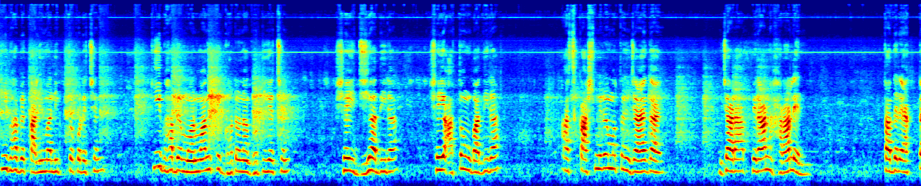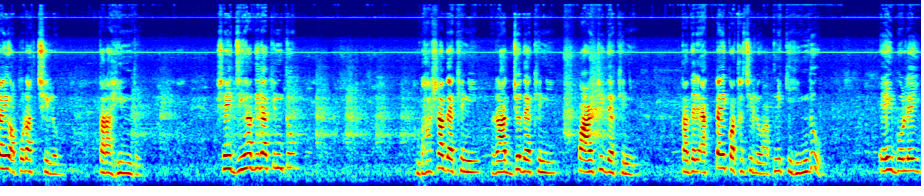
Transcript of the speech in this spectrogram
কীভাবে কালিমালিপ্ত করেছেন, কীভাবে মর্মান্তিক ঘটনা ঘটিয়েছেন, সেই জিহাদিরা, সেই আতঙ্কবাদীরা, আজ কাশ্মীরের মতন জায়গায় যারা প্রাণ হারালেন তাদের একটাই অপরাধ ছিল, তারা হিন্দু। সেই জিহাদিরা কিন্তু ভাষা দেখেনি, রাজ্য দেখেনি, পার্টি দেখেনি। তাদের একটাই কথা ছিল, আপনি কি হিন্দু? এই বলেই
